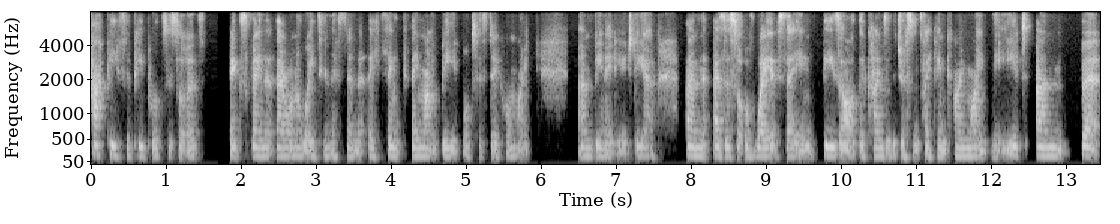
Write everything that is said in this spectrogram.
happy for people to sort of explain that they're on a waiting list and that they think they might be autistic or might um, be an ADHD, yeah, um, as a sort of way of saying these are the kinds of adjustments I think I might need. Um, but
